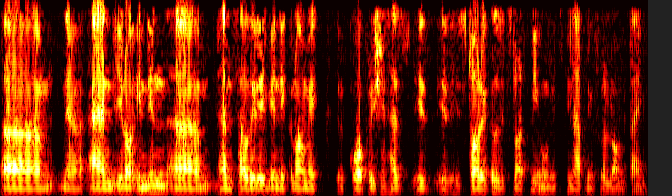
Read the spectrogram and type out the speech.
Um, and you know, Indian um, and Saudi Arabian economic cooperation has is, is historical. It's not new. It's been happening for a long time.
